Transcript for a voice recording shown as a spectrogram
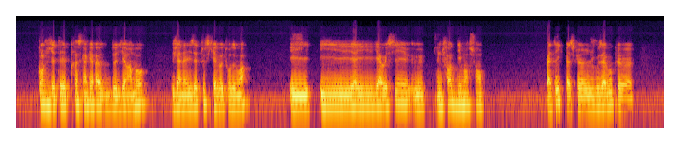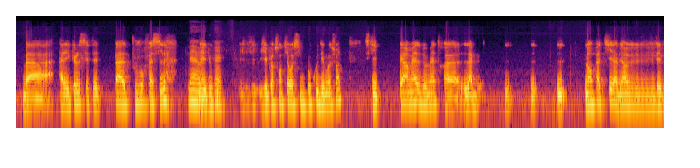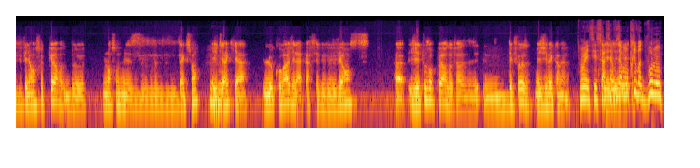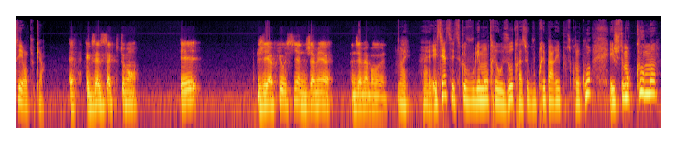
quand j'étais presque incapable de dire un mot, j'analysais tout ce qu'il y avait autour de moi. Et il y a- aussi une forte dimension empathique parce que je vous avoue que bah, à l'école, c'était pas toujours facile. Bah Mais du coup, ouais. j'ai j'ai pu ressentir aussi beaucoup d'émotions, ce qui permet de mettre euh, la- l'empathie, la bienveillance au cœur de l'ensemble de mes actions. Et je Mhm. dirais qu'il y a le courage et la persévérance euh, j'ai toujours peur de faire des, des choses, mais j'y vais quand même. Oui, c'est ça. Ça vous a montré votre volonté, en tout cas. Eh, Exactement. Et j'ai appris aussi à ne jamais, à ne jamais abandonner. Ouais. Et ça, c'est ce que vous voulez montrer aux autres, à ceux que vous préparez pour ce concours. Et justement, comment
